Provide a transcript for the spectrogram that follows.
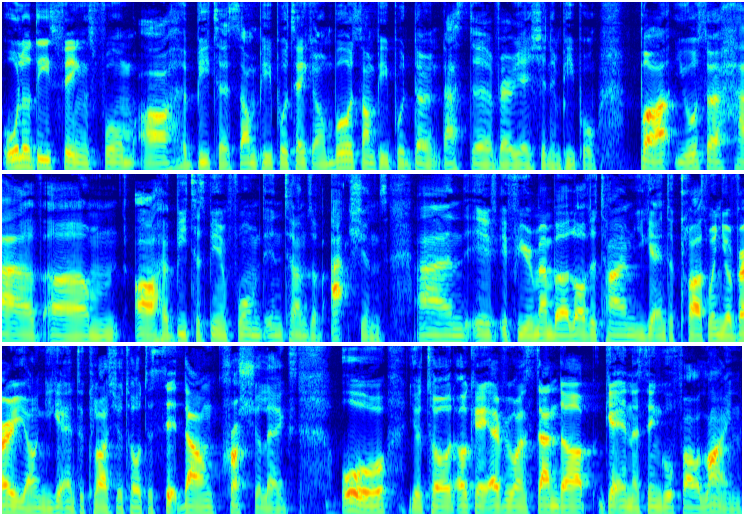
All of these things form our habitus. Some people take it on board, some people don't. That's the variation in people but you also have um, our habitus being formed in terms of actions. And if, if you remember, a lot of the time you get into class when you're very young, you get into class, you're told to sit down, cross your legs, or you're told, okay, everyone stand up, get in a single file line.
